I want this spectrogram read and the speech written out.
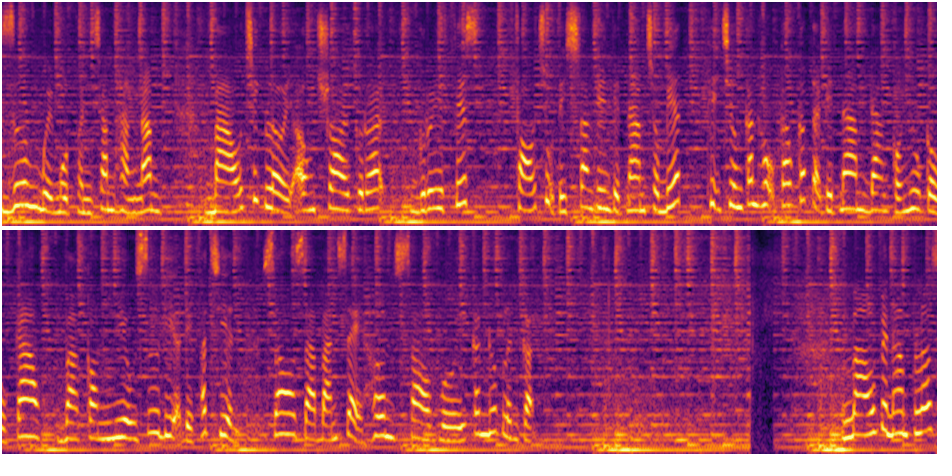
dương 11% hàng năm. Báo trích lời ông Troy Griffiths, Phó Chủ tịch Sunvin Việt Nam cho biết, thị trường căn hộ cao cấp tại Việt Nam đang có nhu cầu cao và còn nhiều dư địa để phát triển do giá bán rẻ hơn so với các nước lân cận. Báo Việt Nam Plus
